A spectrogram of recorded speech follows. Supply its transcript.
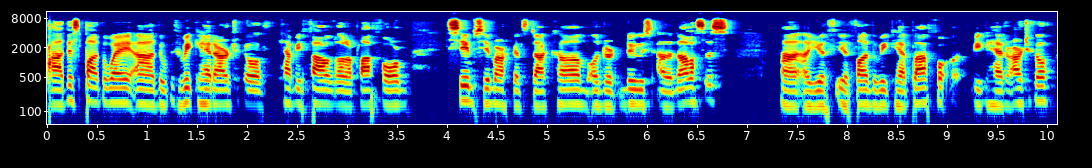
Uh, this, by the way, the, the week ahead article can be found on our platform cmcmarkets.com under news and analysis, uh, and you'll, you'll find the week ahead platform, week ahead article.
